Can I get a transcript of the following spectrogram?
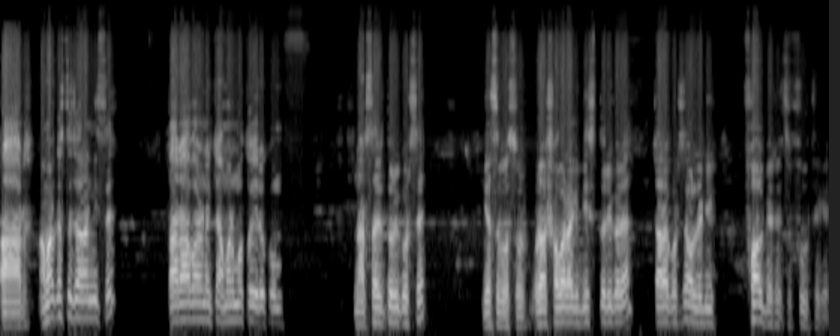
আর আমার কাছ থেকে যারা নিছে, তারা আবার নাকি আমার মতো এরকম নার্সারি তৈরি করছে গেছে বছর। ওরা সবার আগে বীজ তৈরি করে চারা করছে অলরেডি ফল বের হয়েছে ফুল থেকে।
